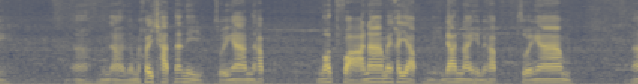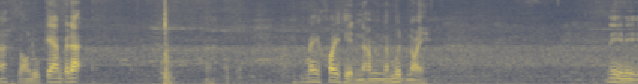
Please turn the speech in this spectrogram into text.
นี่อ่ามันอาจจะไม่ค่อยชัดนะนี่สวยงามนะครับน็อตฝาหน้าไม่ขยับนี่ด้านในเห็นไหมครับ สวยงามนะลองดูแก้มก็ได้ ไม่ค่อยเห็นนะครับน้ำมืดหน่อย นี่นี่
